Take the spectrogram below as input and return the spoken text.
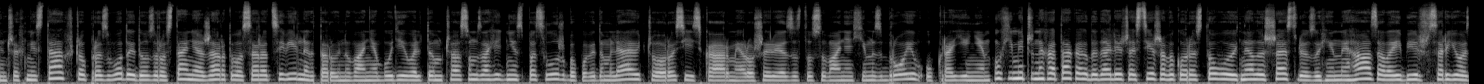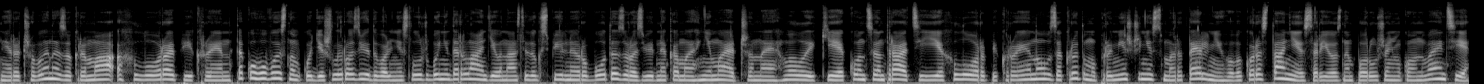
інших містах, що призводить до зростання жертв серед цивільних та руйнування будівель. Тим часом західні спецслужби повідомляють, що російська армія розширює застосування хімзброї в Україні. У хімічних атаках дедалі частіше використовують не лише сльозогінний газ, але й більш серйозні речовини, зокрема хлорапікрин. Такого висновку дійшли розвідувальні служби Нідерландів унаслідок спільної роботи з розвідниками Німеччини. Великі концентрації хлорпікрину в закритому приміщенні смертельні його використання є серйозним порушенням конвенції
